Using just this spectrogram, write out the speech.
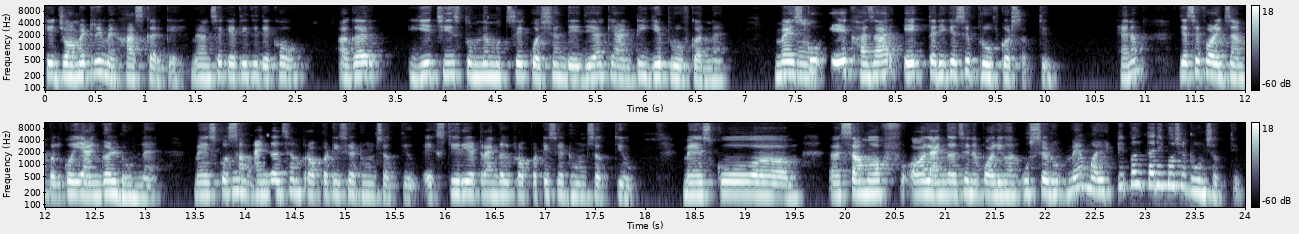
कि ज्योमेट्री में खास करके मैं उनसे कहती थी देखो अगर ये चीज़ तुमने मुझसे क्वेश्चन दे दिया कि आंटी ये प्रूव करना है मैं इसको हम्म। एक हज़ार एक तरीके से प्रूव कर सकती हूँ है ना? जैसे फॉर एग्ज़ाम्पल कोई एंगल ढूंढना है मैं इसको एंगल सम प्रॉपर्टी से ढूंढ सकती हूँ एक्सटीरियर ट्रायंगल प्रॉपर्टी से ढूंढ सकती हूँ मैं इसको sum of all angles in a polygon उससे ढूंढ मैं मल्टीपल तरीकों से ढूंढ सकती हूँ।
